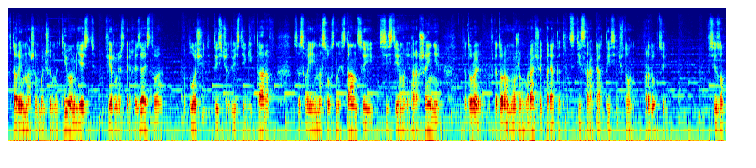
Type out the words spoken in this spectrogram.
вторым нашим большим активом есть фермерское хозяйство, площадь 1200 гектаров со своей насосной станцией, системой орошения, который, в мы можем выращивать порядка 30-40 тысяч тонн продукции в сезон.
